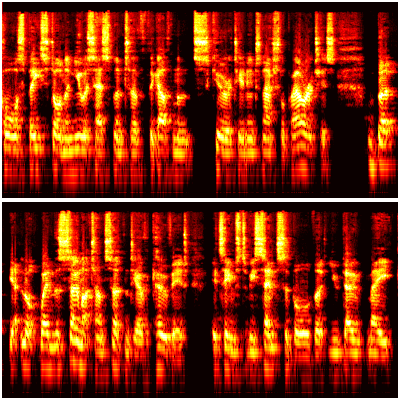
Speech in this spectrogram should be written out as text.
course based on a new assessment of the government's security and international priorities. But yeah, look, when there's so much uncertainty over COVID, it seems to be sensible that you don't make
